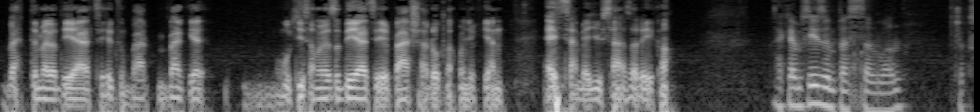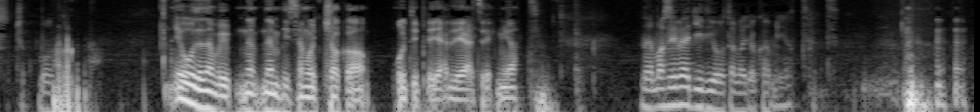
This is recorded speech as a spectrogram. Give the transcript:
vette meg a DLC-t, bár meg úgy hiszem, hogy az a DLC vásárlóknak mondjuk ilyen egy számjegyű százaléka. Nekem Season pass van. Csak, csak mondom. Jó, de nem, nem, nem hiszem, hogy csak a multiplayer DLC-k miatt. Nem, azért mert egy idióta vagyok amiatt. Hát,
